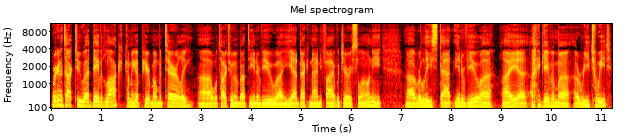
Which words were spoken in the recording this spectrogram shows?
We're going to talk to uh, David Locke coming up here momentarily. Uh, we'll talk to him about the interview uh, he had back in '95 with Jerry Sloan. He uh, released that interview. Uh, I uh, I gave him a, a retweet,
